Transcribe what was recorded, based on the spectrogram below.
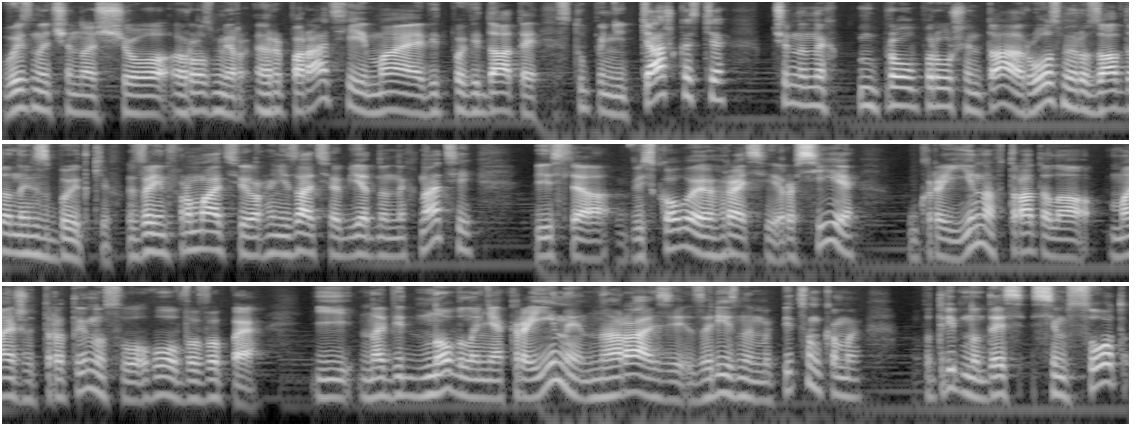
визначено, що розмір репарації має відповідати ступені тяжкості вчинених правопорушень та розміру завданих збитків. За інформацією Організації Об'єднаних Націй, після військової агресії Росії Україна втратила майже третину свого ВВП. І на відновлення країни наразі за різними підсумками потрібно десь 700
